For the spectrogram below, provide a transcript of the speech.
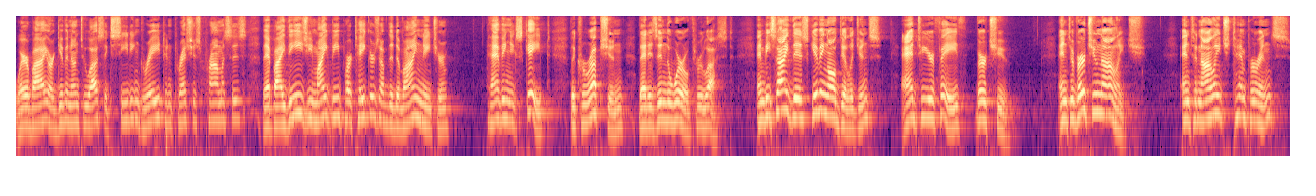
whereby are given unto us exceeding great and precious promises, that by these ye might be partakers of the divine nature, having escaped the corruption that is in the world through lust. And beside this, giving all diligence, add to your faith virtue, and to virtue knowledge, and to knowledge temperance,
